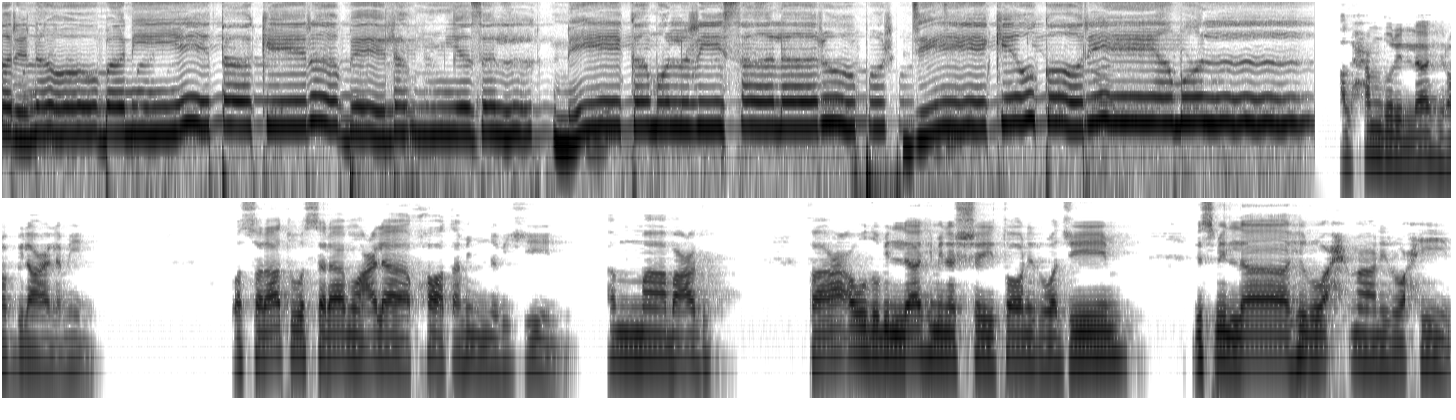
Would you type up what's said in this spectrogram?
আমার নাও বানিয়ে তাকে রবেলম ইয়াজল নেকামল রিসালার উপর যে কেউ করে আমল الحمد لله رب العالمين والصلاة والسلام على خاتم النبيين أما بعد فأعوذ بالله من الشيطان الرجيم بسم الله الرحمن الرحيم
